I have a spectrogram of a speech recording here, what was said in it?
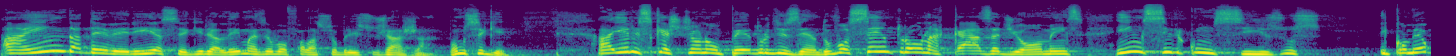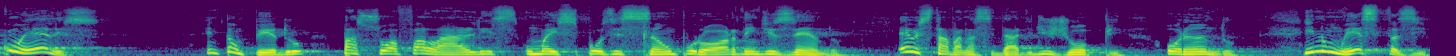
ainda deveria seguir a lei, mas eu vou falar sobre isso já já. Vamos seguir. Aí eles questionam Pedro, dizendo: Você entrou na casa de homens incircuncisos e comeu com eles. Então Pedro passou a falar-lhes uma exposição por ordem, dizendo: Eu estava na cidade de Jope, orando e num êxtase,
